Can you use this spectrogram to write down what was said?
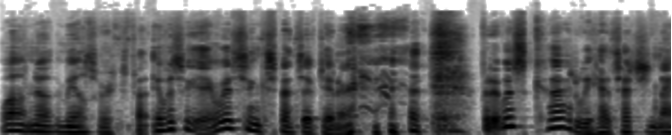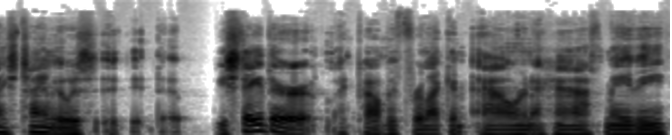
Well, no, the meals were. Expensive. It was it was an expensive dinner, but it was good. We had such a nice time. It was. It, it, we stayed there like probably for like an hour and a half, maybe.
